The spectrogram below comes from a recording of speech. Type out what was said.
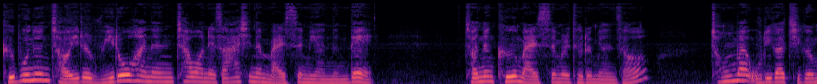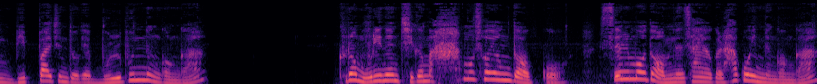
그분은 저희를 위로하는 차원에서 하시는 말씀이었는데 저는 그 말씀을 들으면서 정말 우리가 지금 밑빠진 독에 물 붓는 건가? 그럼 우리는 지금 아무 소용도 없고 쓸모도 없는 사역을 하고 있는 건가?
